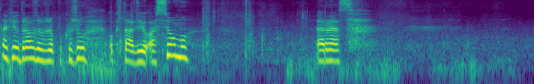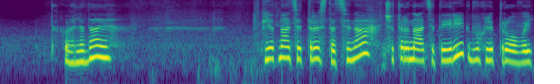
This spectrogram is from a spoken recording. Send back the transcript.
Так, і одразу вже покажу Октавію А7. РС. Так виглядає. 15300 ціна, 14 рік, 2-літровий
